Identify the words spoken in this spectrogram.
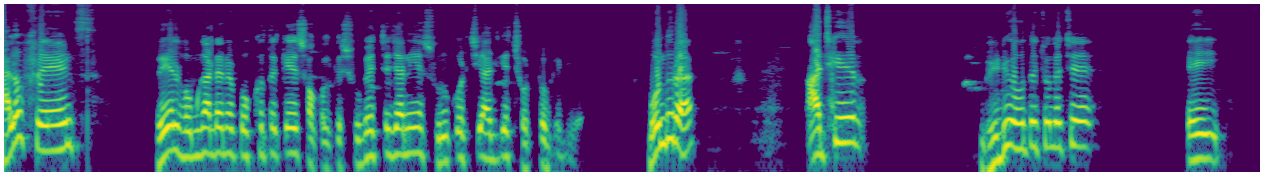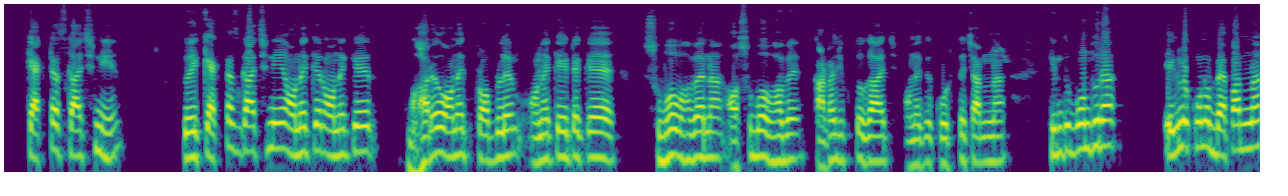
হ্যালো ফ্রেন্ডস, রিয়েল হোম গার্ডেনের পক্ষ থেকে সকলকে শুভেচ্ছা জানিয়ে শুরু করছি আজকে ছোট্ট ভিডিও। বন্ধুরা, আজকের ভিডিও হতে চলেছে এই ক্যাকটাস গাছ নিয়ে। তো এই ক্যাকটাস গাছ নিয়ে অনেকের অনেকের ঘরেও অনেক প্রবলেম অনেকে এটাকে শুভ ভাবে না অশুভ ভাবে। কাঁটাযুক্ত গাছ, অনেকে করতে চান না। কিন্তু বন্ধুরা, এগুলো কোনো ব্যাপার না।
